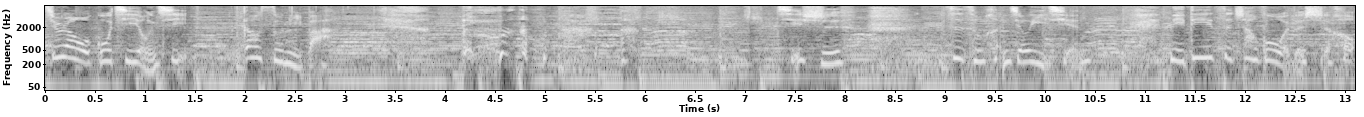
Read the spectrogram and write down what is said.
就让我鼓起勇气告诉你吧。其实，自从很久以前你第一次照顾我的时候，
